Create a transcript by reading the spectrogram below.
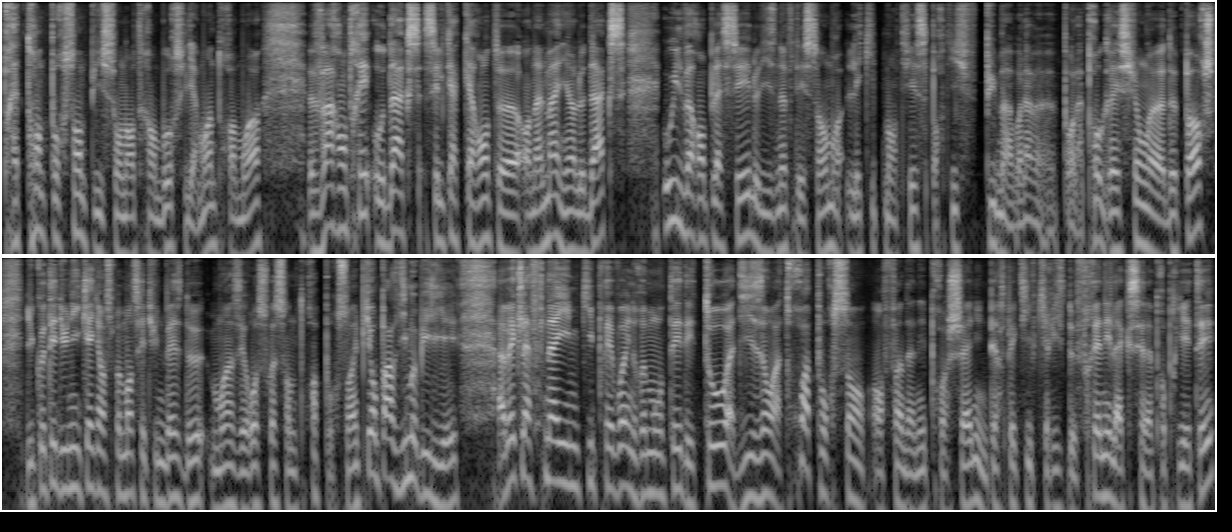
près de 30% depuis son entrée en bourse il y a moins de trois mois, va rentrer au DAX. C'est le CAC 40 euh, en Allemagne, hein, le DAX, où il va remplacer le 19 décembre l'équipementier sportif Puma. Voilà euh, pour la progression euh, de Porsche. Du côté du Nikkei, en ce moment, c'est une baisse de moins 0,63%. Et puis on parle d'immobilier avec la FNAIM qui prévoit une remontée des taux à 10 ans à 3% en fin d'année prochaine, une perspective qui risque de freiner l'accès à la propriété.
